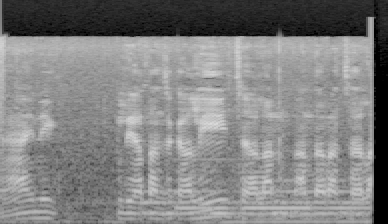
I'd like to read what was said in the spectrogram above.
Nah, ini kelihatan sekali jalan antara jalan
